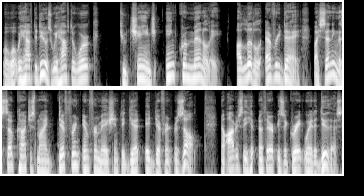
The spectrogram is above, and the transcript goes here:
Well, what we have to do is we have to work to change incrementally a little every day by sending the subconscious mind different information to get a different result. Now, obviously, hypnotherapy is a great way to do this.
